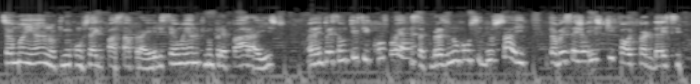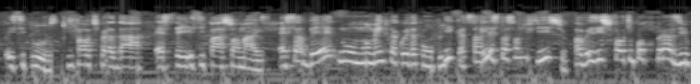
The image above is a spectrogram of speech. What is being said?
se é o Manhano que não consegue passar para eles, se é o Manhano que não prepara isso. Mas a impressão que ficou foi essa, que o Brasil não conseguiu sair. E talvez seja isso que falte para dar esse, esse plus, que falte para dar esse, esse passo a mais. É saber, no momento que a coisa complica, sair da situação difícil. Talvez isso falte um pouco pro Brasil.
